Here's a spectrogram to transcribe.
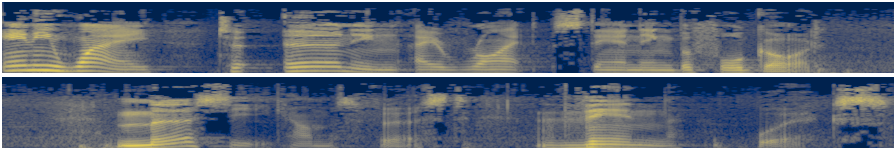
any way to earning a right standing before God. Mercy comes first, then works.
